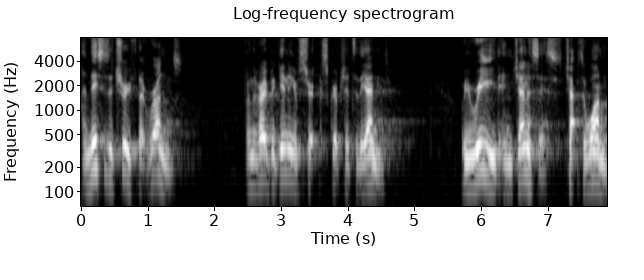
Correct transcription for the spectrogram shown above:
And this is a truth that runs from the very beginning of Scripture to the end. We read in Genesis chapter 1,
